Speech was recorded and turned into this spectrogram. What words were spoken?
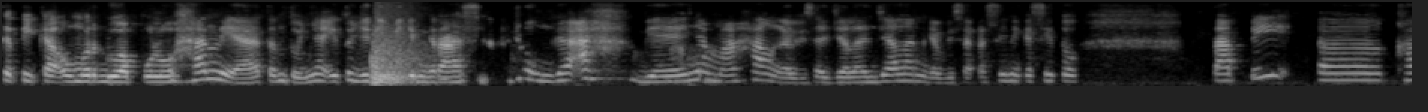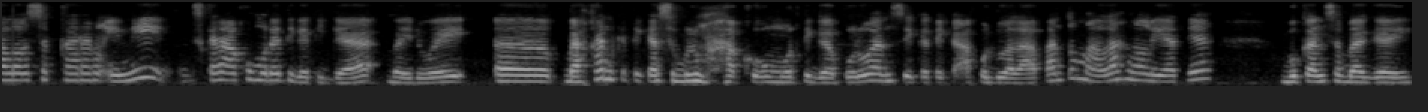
ketika umur 20-an ya tentunya itu jadi bikin ngerasa aduh enggak ah biayanya mahal nggak bisa jalan-jalan nggak bisa ke sini ke situ tapi uh, kalau sekarang ini sekarang aku umurnya 33 by the way uh, bahkan ketika sebelum aku umur 30-an sih ketika aku 28 tuh malah ngelihatnya bukan sebagai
